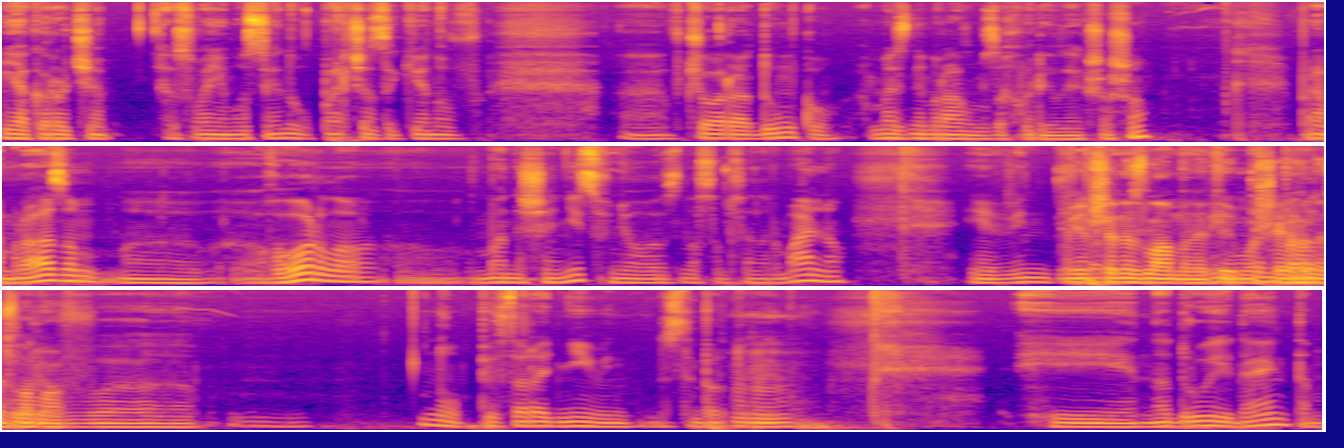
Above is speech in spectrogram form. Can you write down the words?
Я, коротше, своєму сину вперше закинув е, вчора думку, ми з ним разом захворіли, якщо що. Прям разом, е, горло, е, у мене ще ніс, в нього з носом все нормально. І він, Він ще не зламаний, ти йому ще його не зламав. Ну, півтора дні він з температурою. Був. І на другий день, там,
